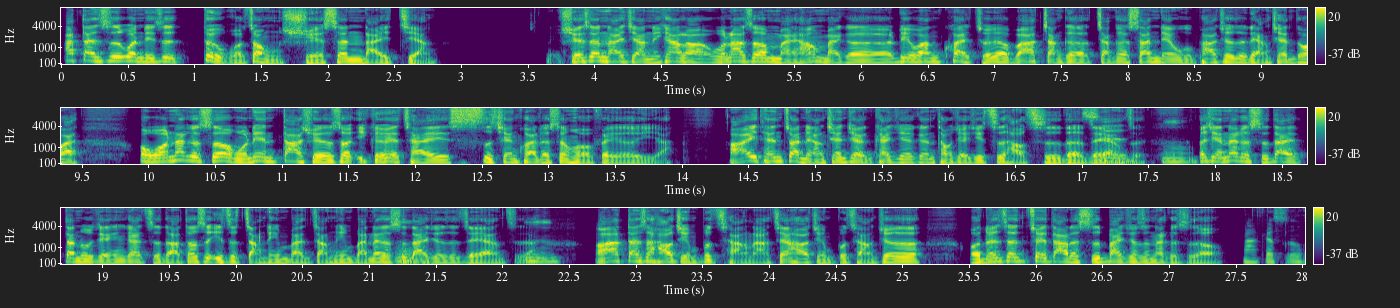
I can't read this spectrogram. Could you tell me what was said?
啊，但是问题是对我这种学生来讲，学生来讲，你看了我那时候买好像买个六万块左右吧，涨个涨个三点五趴就是两千多块。哦，我那个时候我念大学的时候，一个月才四千块的生活费而已啊。啊，一天赚两千就很开心，跟同学去吃好吃的这样子。嗯，而且那个时代，淡如姐应该知道，都是一直涨停板，涨停板。那个时代就是这样子啊。嗯、啊，但是好景不长啦，讲好景不长，就是我人生最大的失败就是那个时候。哪个时候？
